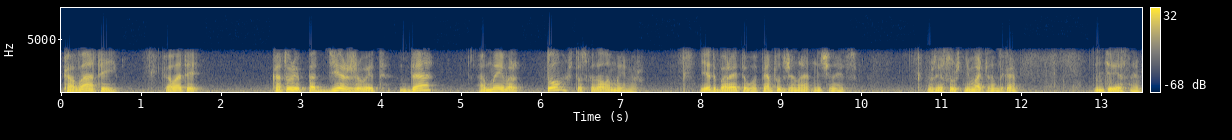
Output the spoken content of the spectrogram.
Каватый, Каватый, который поддерживает да, Амеймер то, что сказал Амеймер – и это барайта вот. Прям тут же начинается. Нужно ее слушать внимательно, она такая интересная.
